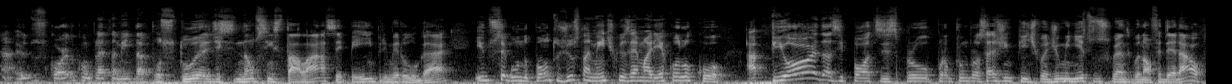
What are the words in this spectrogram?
Ah, eu discordo completamente da postura de não se instalar a CPI em primeiro lugar. E do segundo ponto, justamente o que o Zé Maria colocou. A pior das hipóteses para um processo de impeachment de um ministro do Supremo Tribunal Federal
